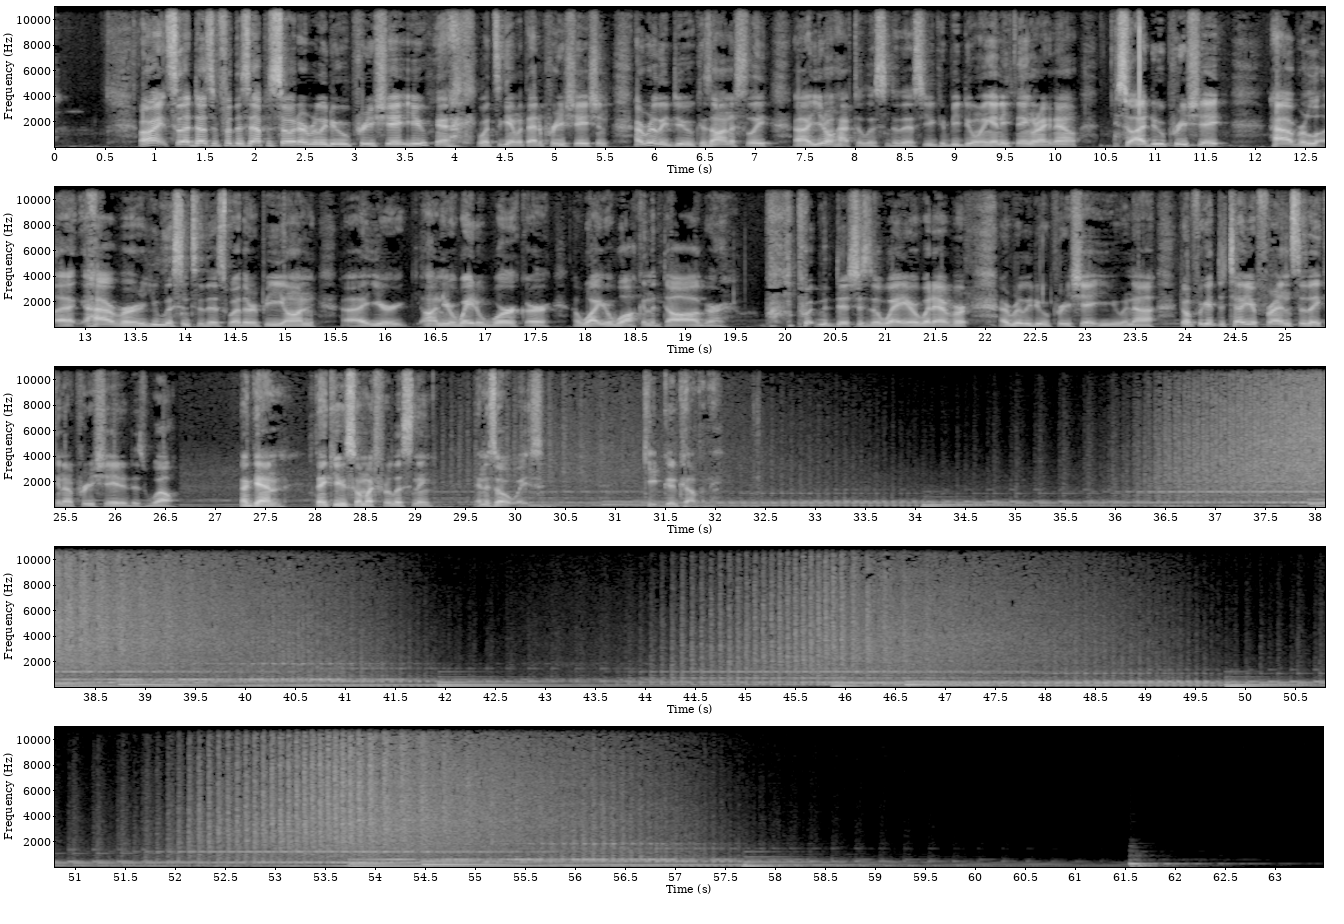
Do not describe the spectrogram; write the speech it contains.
All right, so that does it for this episode. I really do appreciate you. Once again, with that appreciation, I really do, because honestly, uh, you don't have to listen to this. You could be doing anything right now. So I do appreciate however uh, however you listen to this, whether it be on uh, your on your way to work or while you're walking the dog or putting the dishes away or whatever. I really do appreciate you. And uh, don't forget to tell your friends so they can appreciate it as well. Again, thank you so much for listening. And as always, keep good company.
